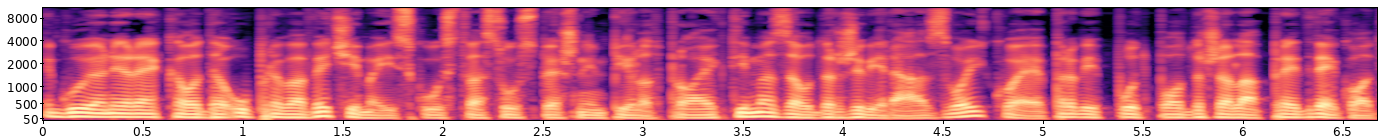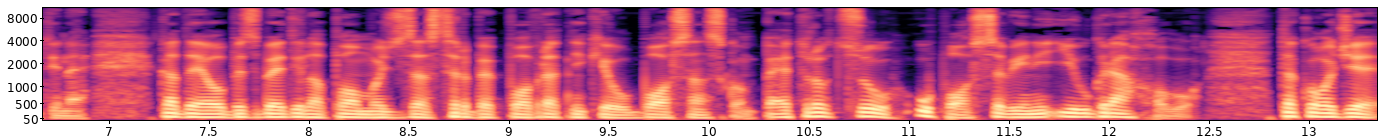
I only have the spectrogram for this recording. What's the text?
Gujon je rekao da uprava već ima iskustva s uspešnim pilot projektima za održivi razvoj koje je prvi put podržala pre dve godine, kada je obezbedila pomoć za Srbe povratnike u Bosanskom Petrovcu, u Posavini i u Grahovu. Takođe,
